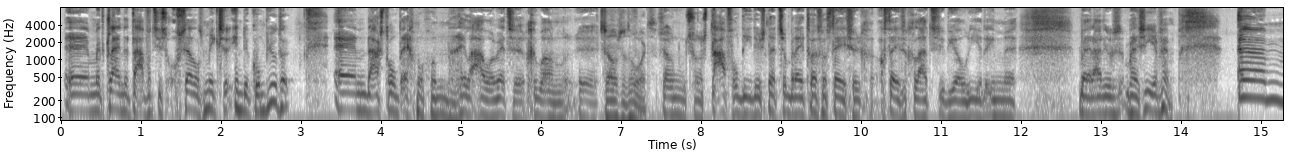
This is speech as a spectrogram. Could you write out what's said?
Eh, met kleine tafeltjes of zelfs mixen in de computer. En daar stond echt nog een hele ouderwetse gewoon... eh, Zoals het hoort. Zo'n zo'n tafel die dus net zo breed was als deze, als deze geluidsstudio hier in, eh, bij, radio, bij CFM. Ehm,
